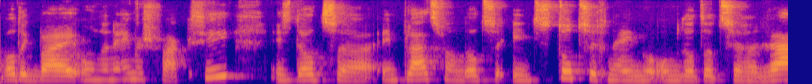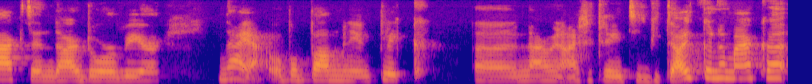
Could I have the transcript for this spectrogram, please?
Wat ik bij ondernemers vaak zie, is dat ze in plaats van dat ze iets tot zich nemen omdat het ze raakt en daardoor weer, nou ja, op een bepaalde manier een klik naar hun eigen creativiteit kunnen maken.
